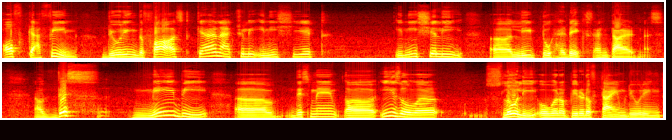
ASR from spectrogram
of caffeine during the fast can actually initiate initially uh, lead to headaches and tiredness. Now this may be uh, this may uh, ease over slowly over a period of time during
